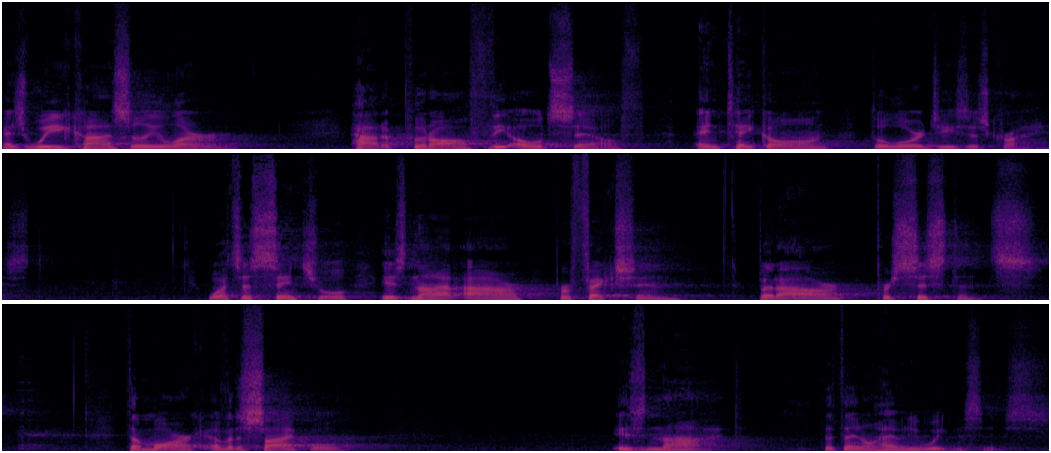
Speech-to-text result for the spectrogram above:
As we constantly learn how to put off the old self and take on the Lord Jesus Christ. What's essential is not our perfection, but our persistence. The mark of a disciple is not that they don't have any weaknesses.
